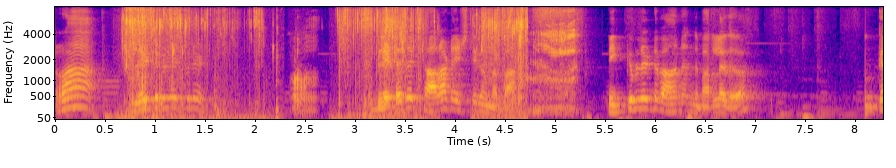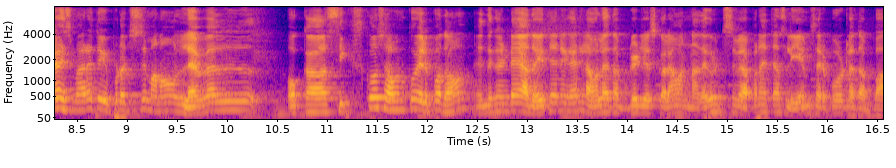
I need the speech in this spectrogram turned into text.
రా! బ్లడ్ బ్లడ్ బ్లడ్. బ్లడ్ అయితే చాలా టేస్టీగా ఉందబ్బా. పిక్ బ్లడ్ బాగానే ఉంది పర్లేదు. గైస్ మరైతే ఇప్పుడు వచ్చేసి మనం లెవెల్ ఒక సిక్స్కో సెవెన్కో వెళ్ళిపోదాం. ఎందుకంటే అదైతేనే కానీ లెవెల్ అయితే అప్గ్రేడ్ చేసుకోలేము. నా దగ్గర వచ్చే వెపన్ అయితే అసలు ఏం సరిపోవట్లేదు అబ్బా.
